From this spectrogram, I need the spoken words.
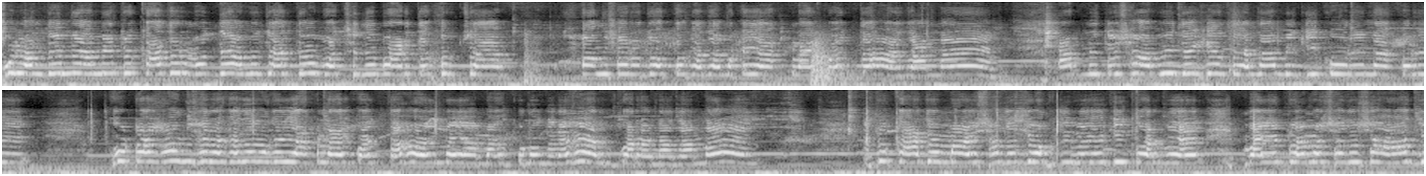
বললাম দিনে আমি একটু কাজের মধ্যে, আমি যেতেও পারছি না, বাড়িতে খুব চাপ। সংসারে যত কাজ আমাকে একলাই করতে হয়, জানেন? আপনি তো সবই দেখেছেন কি করে না করে? গোটা সংসারের কাজ আমাকে একলাই করতে হয় মেয়ে আমার কোনো দিনে হেল্প করে না, জানেন? একটু কাজে মায়ের সাথে যোগ দিবে, কি করবে? বা একটু আমার সাথে সাহায্য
